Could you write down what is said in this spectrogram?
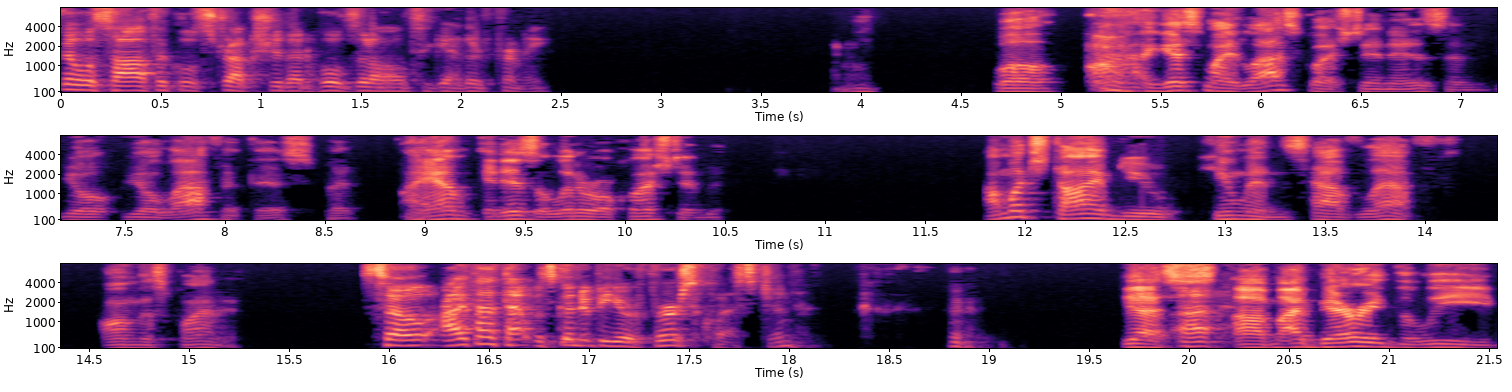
philosophical structure that holds it all together for me. Well, I guess my last question is, and you'll you'll laugh at this, but I am it is a literal question. How much time do humans have left on this planet? So I thought that was going to be your first question. yes, uh, um, I buried the lead,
